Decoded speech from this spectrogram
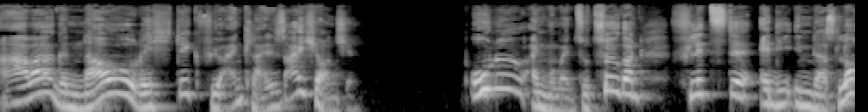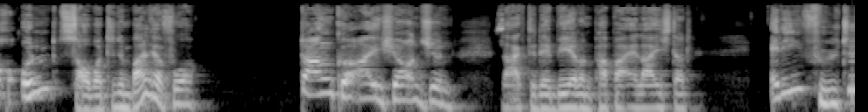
aber genau richtig für ein kleines Eichhörnchen. Ohne einen Moment zu zögern, flitzte Eddie in das Loch und zauberte den Ball hervor. Danke, Eichhörnchen, sagte der Bärenpapa erleichtert. Eddie fühlte,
